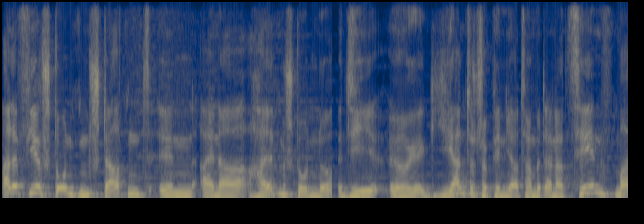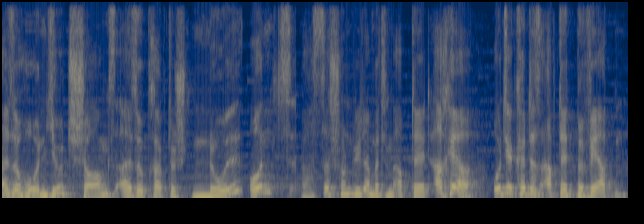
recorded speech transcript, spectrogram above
alle vier Stunden, startend in einer halben Stunde, die äh, gigantische Pinata mit einer zehnmal so hohen Huge-Chance, also praktisch null. Und, was ist das schon wieder mit dem Update? Ach ja, und ihr könnt das Update bewerten.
